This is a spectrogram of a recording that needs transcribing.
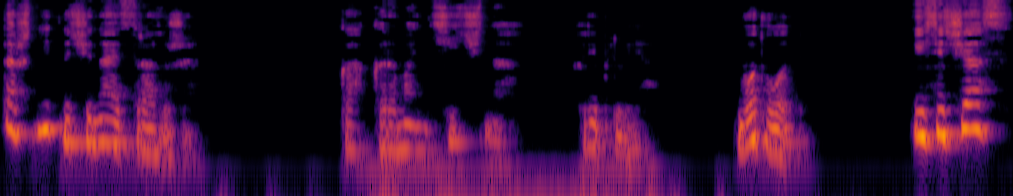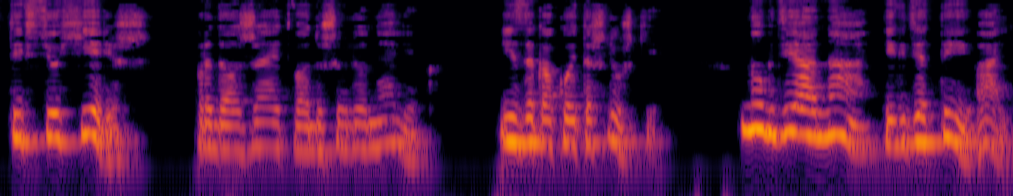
Тошнить начинает сразу же. Как романтично, хриплю я. Вот-вот. И сейчас ты все херишь, продолжает воодушевленный Олег. Из-за какой-то шлюшки. Но где она и где ты, Аль?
